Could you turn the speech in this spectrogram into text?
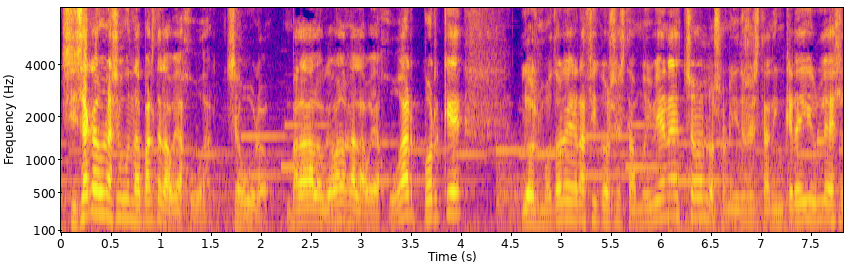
si sacan una segunda parte la voy a jugar, seguro. Valga lo que valga, la voy a jugar porque los motores gráficos están muy bien hechos, los sonidos están increíbles,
